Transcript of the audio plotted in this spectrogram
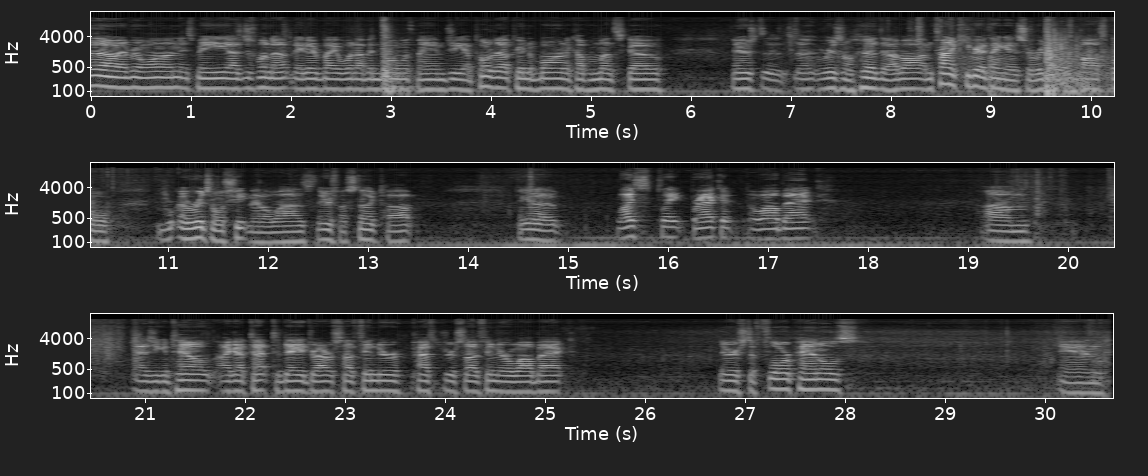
Hello everyone, it's me. I just wanted to update everybody what I've been doing with my MG. I pulled it up here in the barn a couple months ago. There's the, the original hood that I bought. I'm trying to keep everything as original as possible, original sheet metal wise. There's my snug top. I got a license plate bracket a while back. Um, as you can tell, I got that today. Driver side fender, passenger side fender a while back. There's the floor panels and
